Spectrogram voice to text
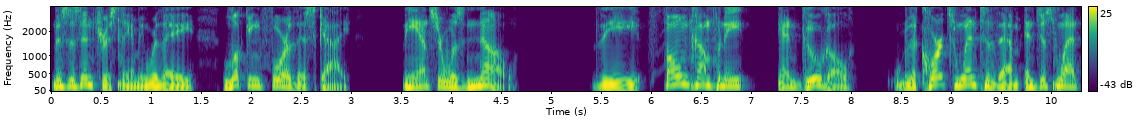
this is interesting. I mean, were they looking for this guy? The answer was no. The phone company and Google, the courts went to them and just went,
